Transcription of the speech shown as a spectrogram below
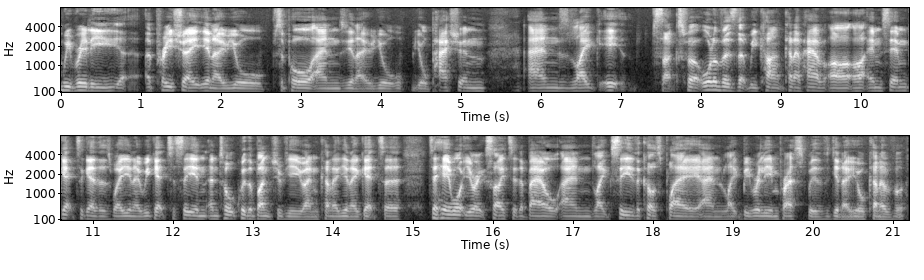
we really uh, appreciate you know your support and you know your your passion and like it sucks for all of us that we can't kind of have our, our MCM get-togethers where you know we get to see and, and talk with a bunch of you and kind of you know get to to hear what you're excited about and like see the cosplay and like be really impressed with you know your kind of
